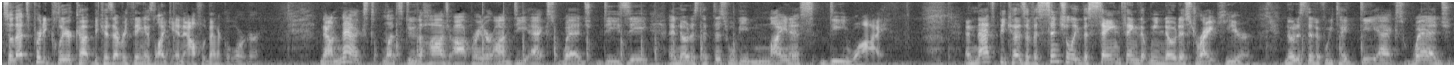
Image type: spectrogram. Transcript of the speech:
So that's pretty clear cut because everything is like in alphabetical order. Now next, let's do the Hodge operator on dx wedge dz, and notice that this will be minus dy. And that's because of essentially the same thing that we noticed right here. Notice that if we take dx wedge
